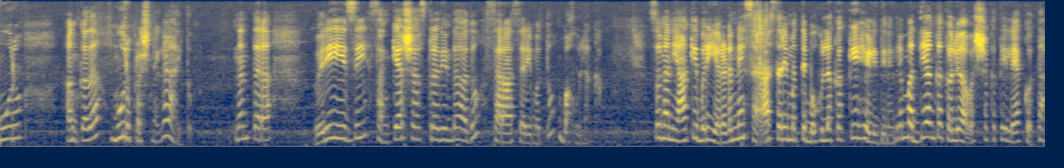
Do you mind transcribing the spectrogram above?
ಮೂರು ಅಂಕದ ಮೂರು ಪ್ರಶ್ನೆಗಳಾಯಿತು. ನಂತರ ವೆರಿ ಈಸಿ ಸಂಖ್ಯಾಶಾಸ್ತ್ರದಿಂದ ಅದು ಸರಾಸರಿ ಮತ್ತು ಬಹುಲಕ. ಸೊ ನಾನು ಯಾಕೆ ಬರೀ ಎರಡನ್ನೇ ಸರಾಸರಿ ಮತ್ತು ಬಹುಲಕಕ್ಕೆ ಹೇಳಿದ್ದೀನಿ ಅಂದರೆ ಮಧ್ಯಾಂಕ ಕಲಿಯೋ ಅವಶ್ಯಕತೆ ಇಲ್ಲ. ಯಾಕೆ ಗೊತ್ತಾ?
